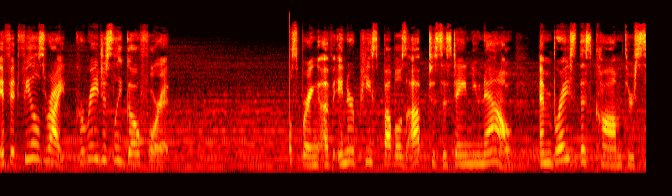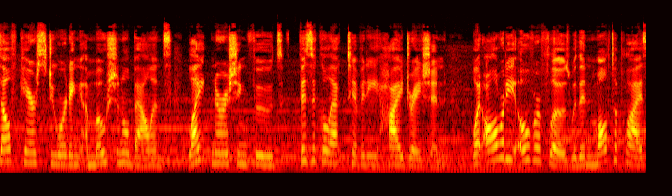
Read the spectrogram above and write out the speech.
If it feels right, courageously go for it. Spring of inner peace bubbles up to sustain you now. Embrace this calm through self care, stewarding emotional balance, light, nourishing foods, physical activity, hydration. What already overflows within multiplies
